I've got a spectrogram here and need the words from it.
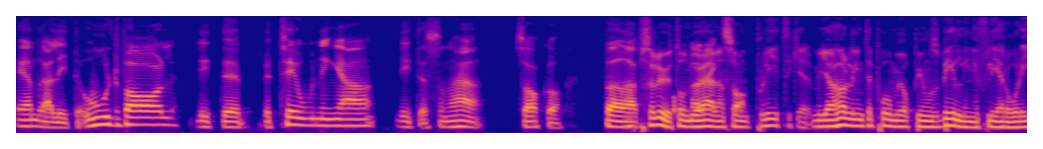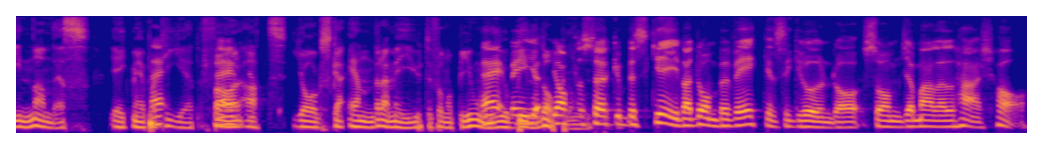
ändra lite ordval, lite betoningar, lite sådana här saker. Absolut, om du är en sån politiker. Men jag höll inte på med opinionsbildning i flera år innan dess jag gick med i Nej. partiet för Nej. att jag ska ändra mig utifrån opinionen nej, men jag, jag opinion. försöker beskriva de bevekelsegrunder som Jamal al-Haj har.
